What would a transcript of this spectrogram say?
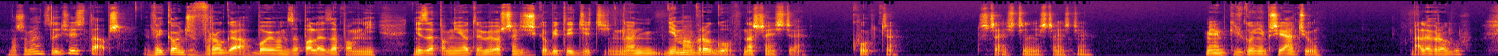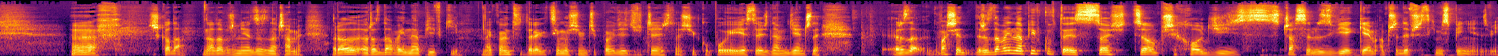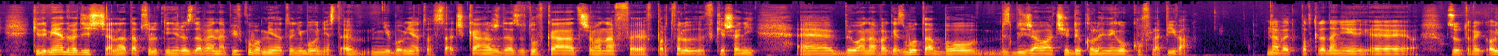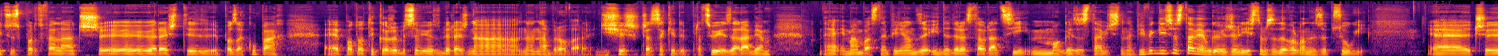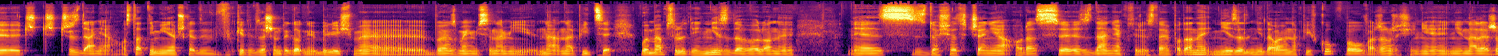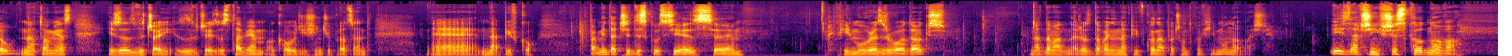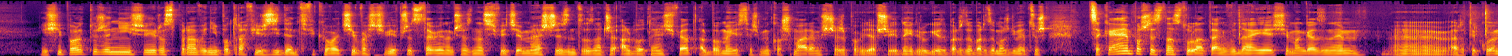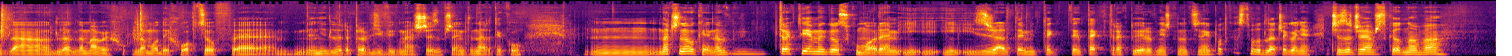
Możemy zaliczyć? Dobrze. Wykończ wroga. W bojowym zapale zapomnij, nie zapomnij o tym, by oszczędzić kobiety i dzieci. No nie mam wrogów, na szczęście. Kurczę. Szczęście, nieszczęście. Miałem kilku nieprzyjaciół, ale wrogów? Ech. Szkoda. No dobrze, nie zaznaczamy. Ro, rozdawaj napiwki. Na końcu tej lekcji musimy Ci powiedzieć, wdzięczność się kupuje jesteś nam wdzięczny. Rozda właśnie rozdawanie napiwków to jest coś, co przychodzi z czasem, z wiekiem, a przede wszystkim z pieniędzmi. Kiedy miałem 20 lat, absolutnie nie rozdawałem napiwków, bo mnie na to nie było, nie, nie było mnie na to stać. Każda złotówka trzymana w, w portfelu, w kieszeni e, była na wagę złota, bo zbliżała Cię do kolejnego kufla piwa nawet podkradanie e, złotówek ojcu z portfela, czy reszty po zakupach, e, po to tylko, żeby sobie zbierać na, na, na browar. W dzisiejszych czasach, kiedy pracuję, zarabiam e, i mam własne pieniądze, idę do restauracji, mogę zostawić ten napiwek i zostawiam go, jeżeli jestem zadowolony z obsługi. Czy, czy, czy, zdania. Ostatnimi na przykład, kiedy w zeszłym tygodniu byliśmy, byłem z moimi synami na, na pizzy, byłem absolutnie niezadowolony z doświadczenia oraz zdania, które zostały podane, nie, nie dałem napiwku, bo uważam, że się nie, nie należą. Natomiast zazwyczaj, zazwyczaj zostawiam około 10% e, napiwku. Pamiętacie dyskusję z e, filmu Reservoir Dogs na temat rozdawania napiwku na początku filmu? No właśnie. I zacznij wszystko od nowa. Jeśli po lekturze niniejszej rozprawy nie potrafisz zidentyfikować się właściwie przedstawionym przez nas w świecie mężczyzn, to znaczy albo ten świat, albo my jesteśmy koszmarem, szczerze powiedziawszy, jedno i drugie jest bardzo, bardzo możliwe. Cóż, CKM po 16 latach wydaje się magazynem, e, artykułem dla, dla, dla, małych, dla młodych chłopców, e, nie dla prawdziwych mężczyzn, przynajmniej ten artykuł. Mm, znaczy, no okej, okay, no, traktujemy go z humorem i, i, i z żartem. I tak, tak, tak traktuję również ten odcinek podcastu, bo dlaczego nie? Czy zacząłem wszystko od nowa?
